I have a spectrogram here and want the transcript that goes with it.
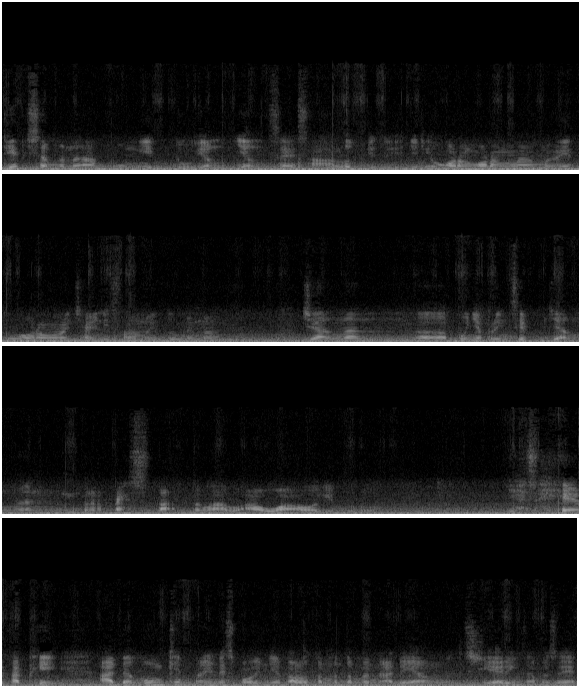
dia bisa menabung itu yang yang saya salut gitu ya. Jadi orang-orang lama itu orang-orang Chinese lama itu memang jangan uh, punya prinsip jangan berpesta terlalu awal gitu. Loh ya saya tapi ada mungkin minus poinnya kalau teman-teman ada yang sharing sama saya.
